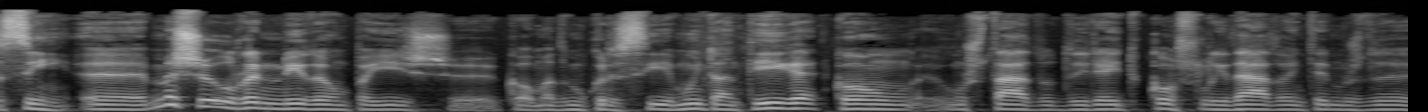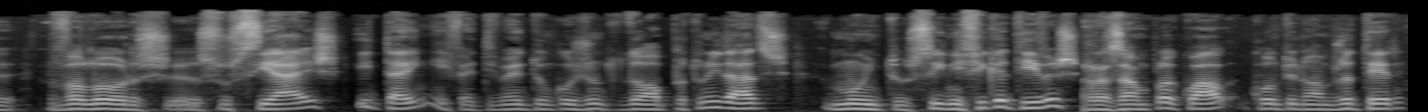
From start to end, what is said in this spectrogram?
Sim, eh, mas o Reino Unido é um país eh, com uma democracia muito antiga, com um Estado de Direito consolidado em termos de valores sociais e tem, efetivamente, um conjunto de oportunidades muito significativas, razão pela qual continuamos a ter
